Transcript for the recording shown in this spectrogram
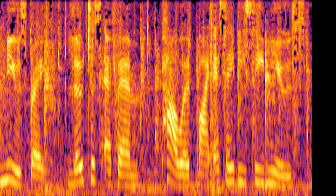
Newsbreak, Lotus FM, powered by SABC News.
